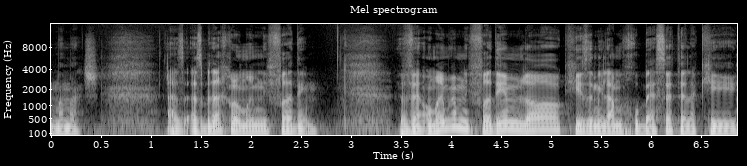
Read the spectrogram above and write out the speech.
ממש. אז, אז בדרך כלל אומרים נפרדים. ואומרים גם נפרדים לא כי זו מילה מכובסת, אלא כי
